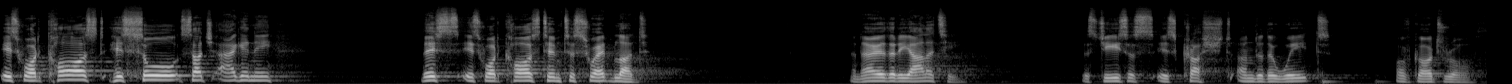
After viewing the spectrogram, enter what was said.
is what caused his soul such agony. This is what caused him to sweat blood. And now the reality is Jesus is crushed under the weight of God's wrath.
